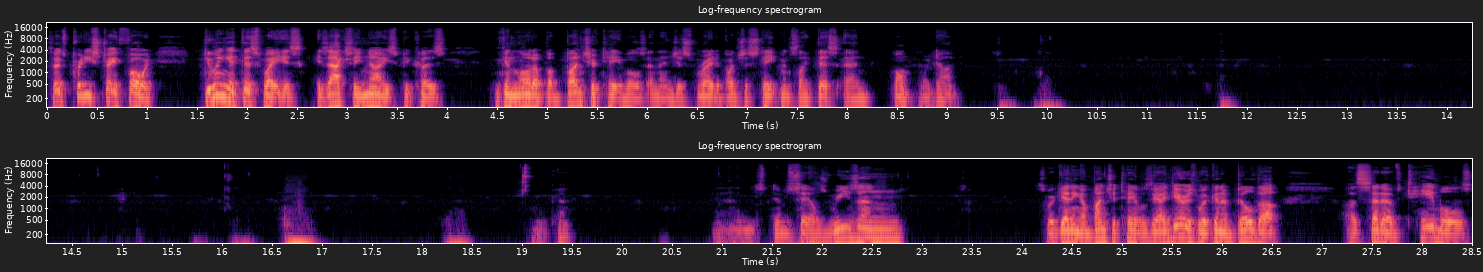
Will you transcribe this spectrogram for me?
So it's pretty straightforward. Doing it this way is, is actually nice because we can load up a bunch of tables and then just write a bunch of statements like this and boom, we're done. Okay. Dim sales reason. So we're getting a bunch of tables. The idea is we're going to build up a set of tables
